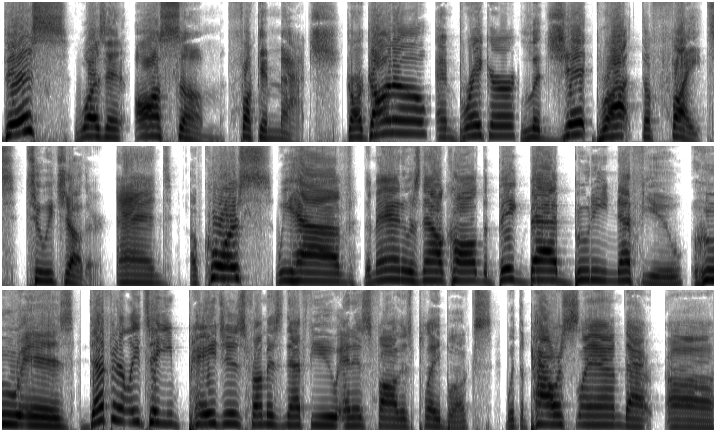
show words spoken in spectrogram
This was an awesome fucking match. Gargano and Breakker legit brought the fight to each other. And of course, we have the man who is now called the Big Bad Booty Nephew, who is definitely taking pages from his nephew and his father's playbooks with the power slam that uh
